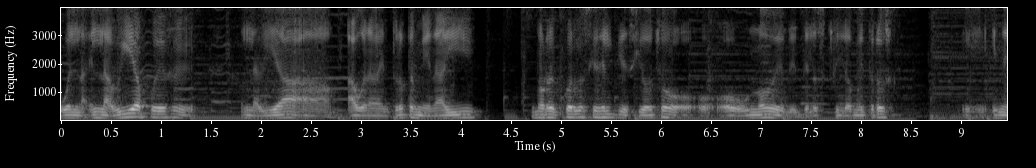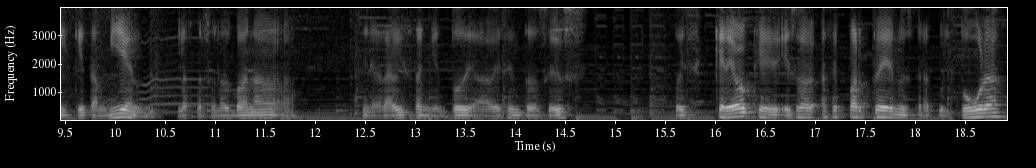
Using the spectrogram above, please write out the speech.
o en la, vía, pues, en la vía a, Buenaventura también hay, no recuerdo si es el 18 o, uno de, los kilómetros eh, en el que también las personas van a mirar avistamiento de aves, entonces pues creo que eso hace parte de nuestra cultura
